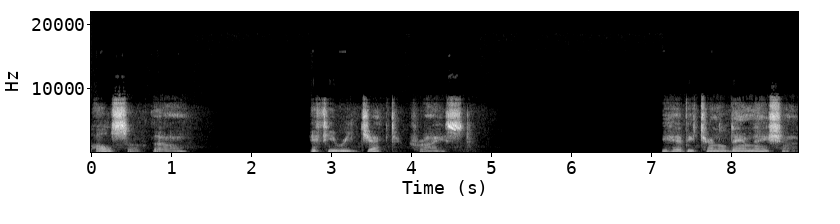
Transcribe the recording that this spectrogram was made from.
Also, though, if you reject Christ, you have eternal damnation.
